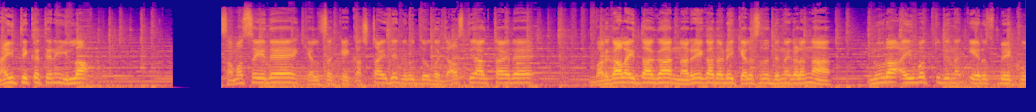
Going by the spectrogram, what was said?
ನೈತಿಕತೆನೇ ಇಲ್ಲ. ಸಮಸ್ಯೆ ಇದೆ, ಕೆಲಸಕ್ಕೆ ಕಷ್ಟ ಇದೆ, ನಿರುದ್ಯೋಗ ಜಾಸ್ತಿ ಆಗ್ತಾ ಇದೆ. ಬರಗಾಲ ಇದ್ದಾಗ ನರೇಗಾದಡಿ ಕೆಲಸದ ದಿನಗಳನ್ನು ನೂರ ಐವತ್ತು ದಿನಕ್ಕೆ ಏರಿಸಬೇಕು.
